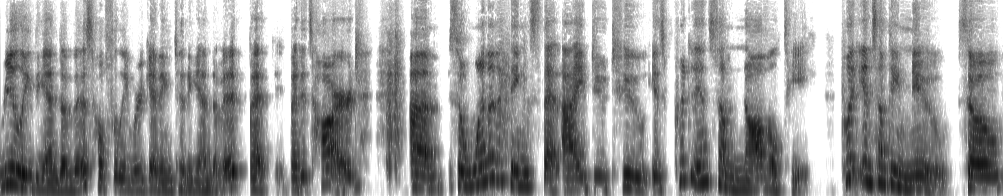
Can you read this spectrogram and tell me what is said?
really the end of this. Hopefully we're getting to the end of it but but it's hard. Um, so one of the things that i do too is put in some novelty put in something new. So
